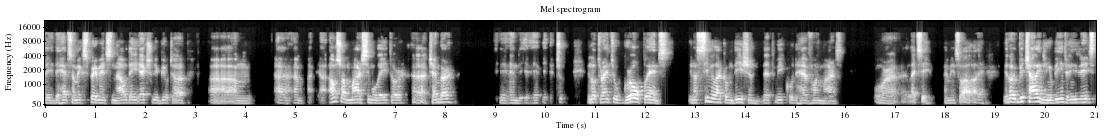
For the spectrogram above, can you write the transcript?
they they have some experiments now. They actually built a um, uh, um, uh, also a Mars simulator uh, chamber, and it, it, to, you know trying to grow plants in a similar condition that we could have on Mars, or let's see. I mean, so you know, it'll be challenging. It'll be interesting. It's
